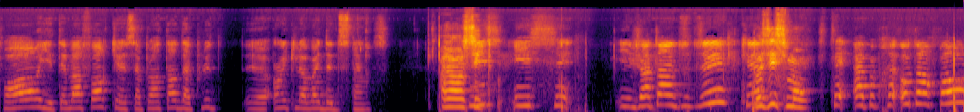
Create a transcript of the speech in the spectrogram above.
fort. Il est tellement fort que ça peut entendre à plus d'un kilomètre de distance. Alors, c'est. J'ai entendu dire que Vas-y, Simon. c'était à peu près autant fort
